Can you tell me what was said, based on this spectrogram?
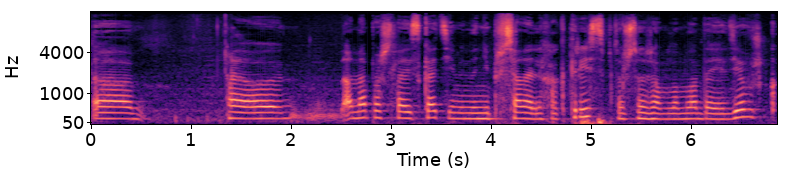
А, а, она пошла искать именно непрофессиональных актрис, потому что она была молодая девушка.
